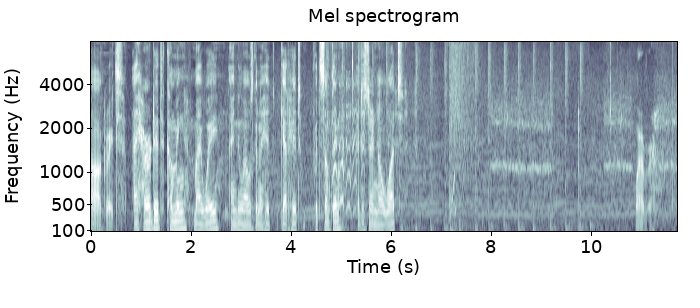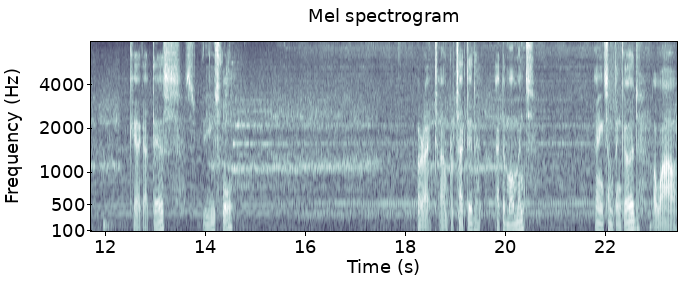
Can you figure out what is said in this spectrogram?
Oh, great. I heard it coming my way. I knew I was gonna hit, get hit with something. I just didn't know what. Whatever. Okay, I got this. It's useful. Alright, I'm protected at the moment. I need something good. Oh, wow.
